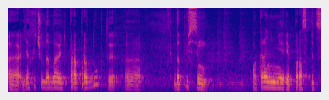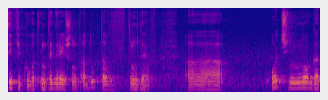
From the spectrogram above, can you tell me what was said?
Э, я хочу добавить про продукты. Э, допустим, по крайней мере, про специфику вот integration продуктов в TeamDev. Э, очень много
